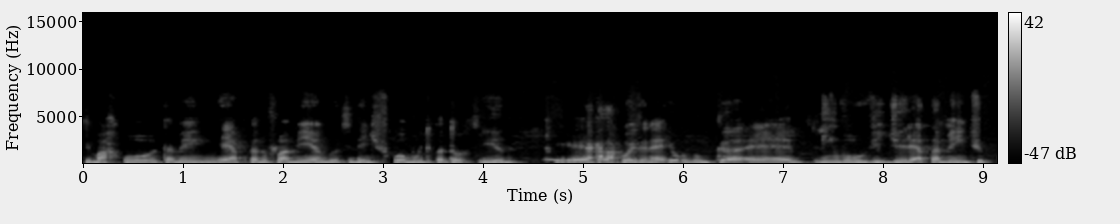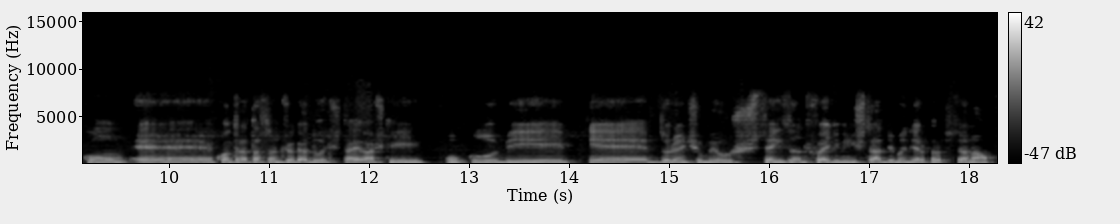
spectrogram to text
que marcou também época no Flamengo, se identificou muito com a torcida é aquela coisa, né? Eu nunca é, me envolvi diretamente com é, contratação de jogadores, tá? Eu acho que o clube, é, durante os meus seis anos, foi administrado de maneira profissional.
